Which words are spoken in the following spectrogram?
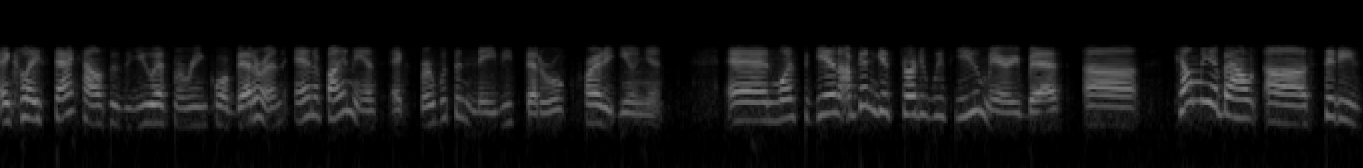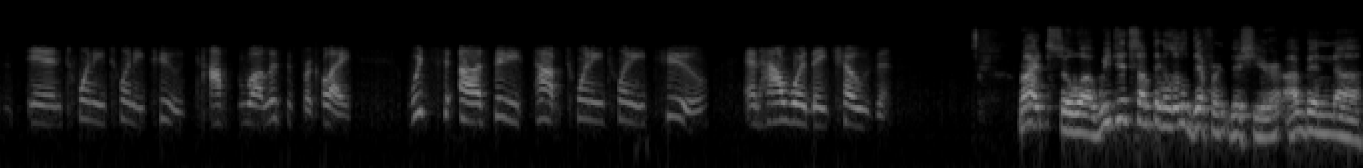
And Clay Stackhouse is a U.S. Marine Corps veteran and a finance expert with the Navy Federal Credit Union. And once again, I'm going to get started with you, Mary Beth. Uh, tell me about uh, cities in 2022 top. Well, this is for Clay. Which uh, cities top 2022, and how were they chosen? Right. So uh, we did something a little different this year. I've been uh,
